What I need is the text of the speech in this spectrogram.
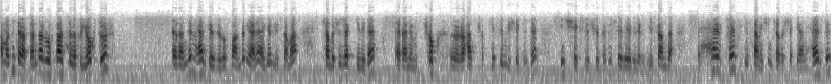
Ama bir taraftan da ruhban sınıfı yoktur. Efendim herkes ruhbandır. Yani herkes İslam'a çalışacak gibi de efendim çok rahat, çok kesin bir şekilde hiç şeksiz şüphesiz söyleyebiliriz. İslam'da herkes İslam için çalışacak. Yani herkes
